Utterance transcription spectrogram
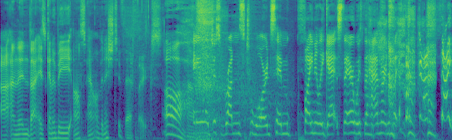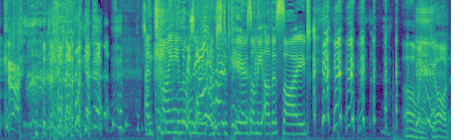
Uh, and then that is going to be us out of initiative there, folks. Oh, Ayla just runs towards him, finally gets there with the hammer, and is like, "For God's sake!" and tiny little Is he just appears here? on the other side. oh my god.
